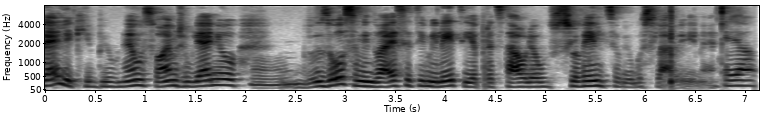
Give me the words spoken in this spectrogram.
velik je bil ne, v svojem življenju. Mhm. Z 28 leti je predstavljal slovence v Jugoslaviji. Ne. Ja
